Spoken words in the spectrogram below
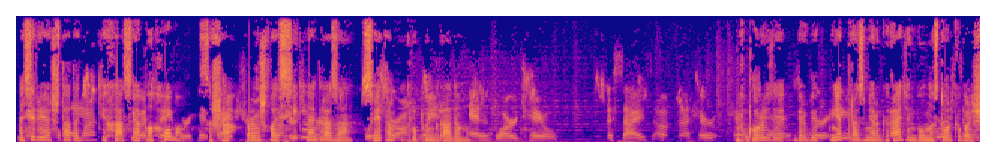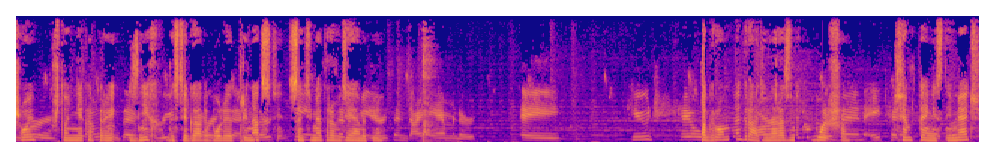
на севере штата Техас и Оклахома, США, произошла сильная гроза с ветром и крупным градом. В городе Бербекнет размер градин был настолько большой, что некоторые из них достигали более 13 сантиметров в диаметре. Огромная градина размером больше, чем теннисный мяч,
